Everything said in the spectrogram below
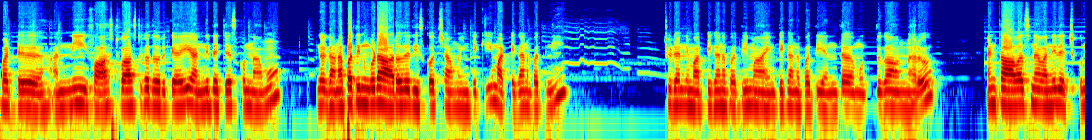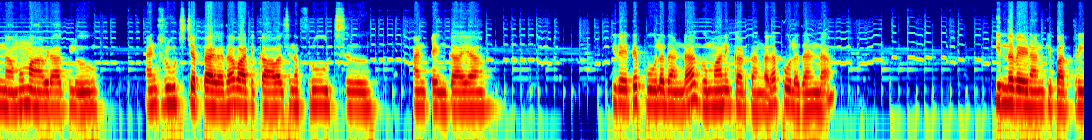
బట్ అన్నీ ఫాస్ట్ ఫాస్ట్గా దొరికాయి అన్నీ తెచ్చేసుకున్నాము. ఇంకా గణపతిని కూడా ఆ రోజే తీసుకొచ్చాము ఇంటికి మట్టి గణపతిని. చూడండి మట్టి గణపతి మా ఇంటి గణపతి ఎంత ముద్దుగా ఉన్నారో. అండ్ కావాల్సినవన్నీ తెచ్చుకున్నాము మామిడాకులు అండ్ ఫ్రూట్స్ చెప్పా కదా వాటికి కావాల్సిన ఫ్రూట్స్ అండ్ టెంకాయ. ఇదైతే పూలదండ గుమ్మానికి కడతాం కదా పూలదండ. కింద వేయడానికి పత్రి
